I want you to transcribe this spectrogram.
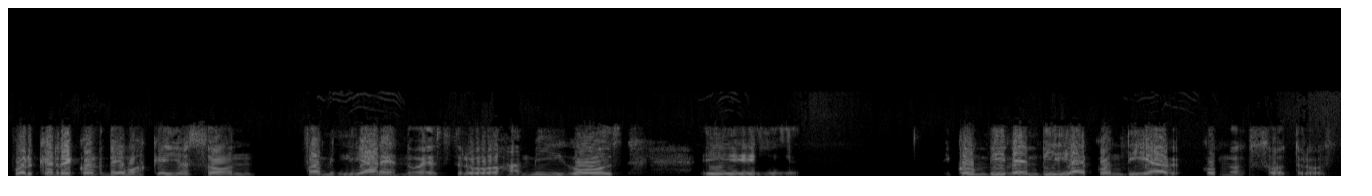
porque recordemos que ellos son familiares nuestros, amigos, eh, conviven día con día con nosotros.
